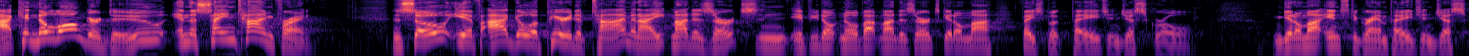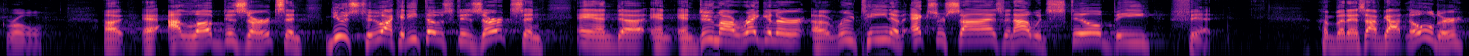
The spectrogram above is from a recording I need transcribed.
I can no longer do in the same time frame. And so, if I go a period of time and I eat my desserts, and if you don't know about my desserts, get on my Facebook page and just scroll. And get on my Instagram page and just scroll. Uh, I love desserts, and used to I could eat those desserts and and uh, and and do my regular uh, routine of exercise, and I would still be fit. But as I've gotten older,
